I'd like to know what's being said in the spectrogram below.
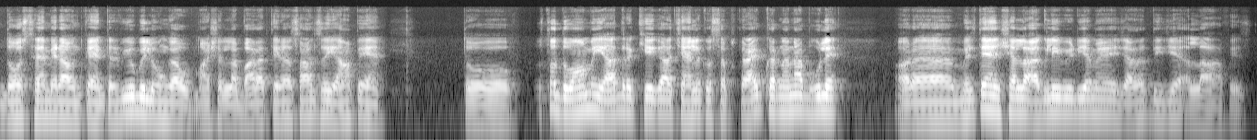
दोस्त है मेरा उनका इंटरव्यू भी लूँगा वो माशाल्लाह बारह तेरह साल से यहाँ पे हैं तो दोस्तों दुआओं में याद रखिएगा चैनल को सब्सक्राइब करना ना भूलें और मिलते हैं इंशाल्लाह अगली वीडियो में. इजाज़त दीजिए. अल्लाह हाफिज़.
